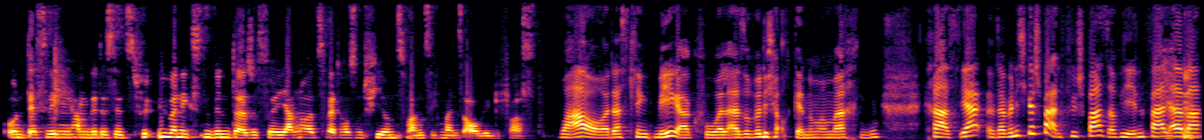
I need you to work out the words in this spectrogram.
Und deswegen haben wir das jetzt für übernächsten Winter, also für Januar 2024, mal ins Auge gefasst. Wow, das klingt mega cool. Also würde ich auch gerne mal machen. Krass, ja, da bin ich gespannt. Viel Spaß auf jeden Fall. Aber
